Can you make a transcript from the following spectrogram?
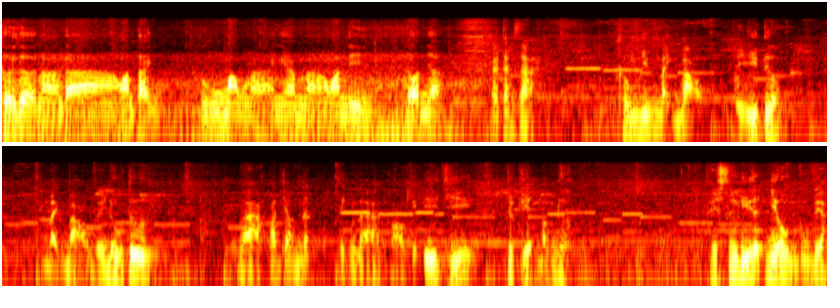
Tới giờ là đã hoàn thành. Tôi cũng mong là anh em là hoan hỉ đón nhận. Các tác giả không những mạnh bạo về ý tưởng, mạnh bạo về đầu tư và quan trọng nhất tức là có cái ý chí thực hiện bằng được. Phải xử lý rất nhiều những công việc.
